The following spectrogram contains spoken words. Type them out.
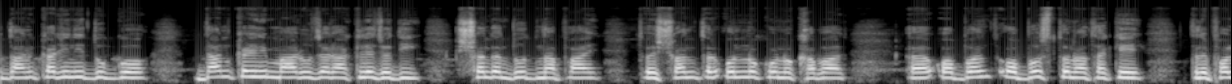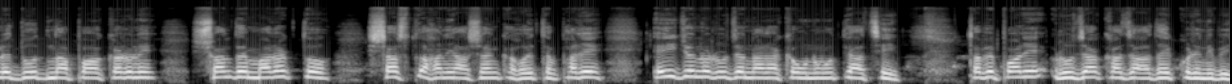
দানকারিনী দুগ্গ দানকারিনী মা রোজা রাখলে যদি সন্তান দুধ না পায়, তবে সন্তান অন্য কোনো খাবার অভ্যস্ত না থাকে, তাহলে ফলে দুধ না পাওয়ার কারণে সন্তান মারাত্মক স্বাস্থ্যহানির আশঙ্কা হতে পারে। এই জন্য রোজা না রাখা অনুমতি আছে, তবে পরে রোজা কাজা আদায় করে নেবে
